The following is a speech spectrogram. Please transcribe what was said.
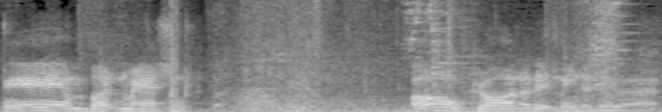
I'm button mashing. Oh god, I didn't mean to do that.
